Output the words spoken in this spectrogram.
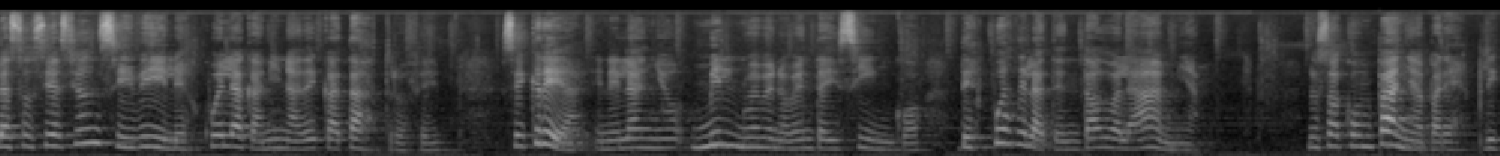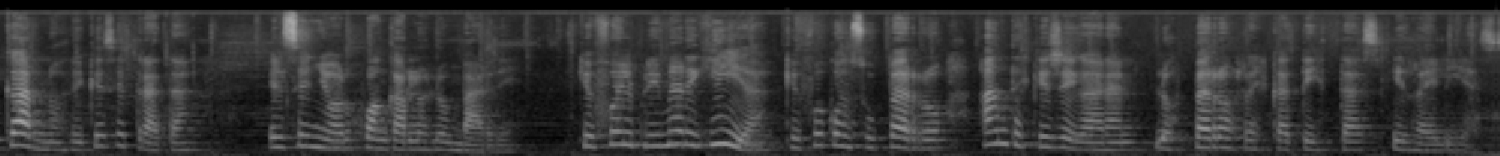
La Asociación Civil Escuela Canina de Catástrofe se crea en el año 1995 después del atentado a la AMIA. Nos acompaña para explicarnos de qué se trata el señor Juan Carlos Lombardi, que fue el primer guía que fue con su perro antes que llegaran los perros rescatistas israelíes.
